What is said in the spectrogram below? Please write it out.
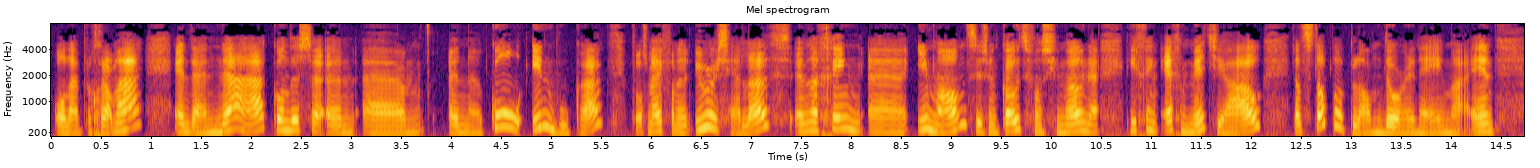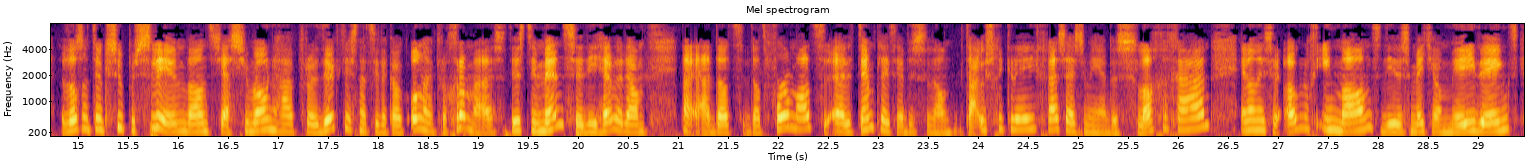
online programma. En daarna konden ze een, um, een eh, call inboeken. Volgens mij van een uur zelfs. En dan ging uh, iemand, dus een coach van Simone, die ging echt met jou dat stappenplan doornemen. En dat was natuurlijk super slim, want ja, Simone, haar product is natuurlijk ook online programma's. Dus die mensen die hebben dan, nou ja, dat, dat format, uh, de template hebben ze dan thuis gekregen. Zijn ze mee aan de slag gegaan. En dan is er ook nog iemand die dus met jou meedenkt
